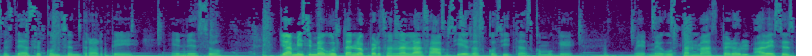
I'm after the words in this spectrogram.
pues te hace concentrarte en eso. Yo a mí sí me gustan lo personal las apps y esas cositas, como que me, gustan más, pero a veces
